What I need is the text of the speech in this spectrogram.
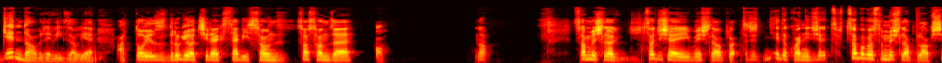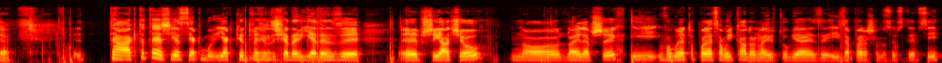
Dzień dobry widzowie, a to jest drugi odcinek serii sądz... Co sądzę... O. No. Co myślę... Co dzisiaj myślę o... Plo... Znaczy, nie dokładnie dzisiaj, co, co po prostu myślę o Ploksie. Y, Tak, to też jest jak, jak Piotr 2007, jeden z y, przyjaciół, no najlepszych i w ogóle to poleca mój kanał na YouTubie i zapraszam do subskrypcji.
